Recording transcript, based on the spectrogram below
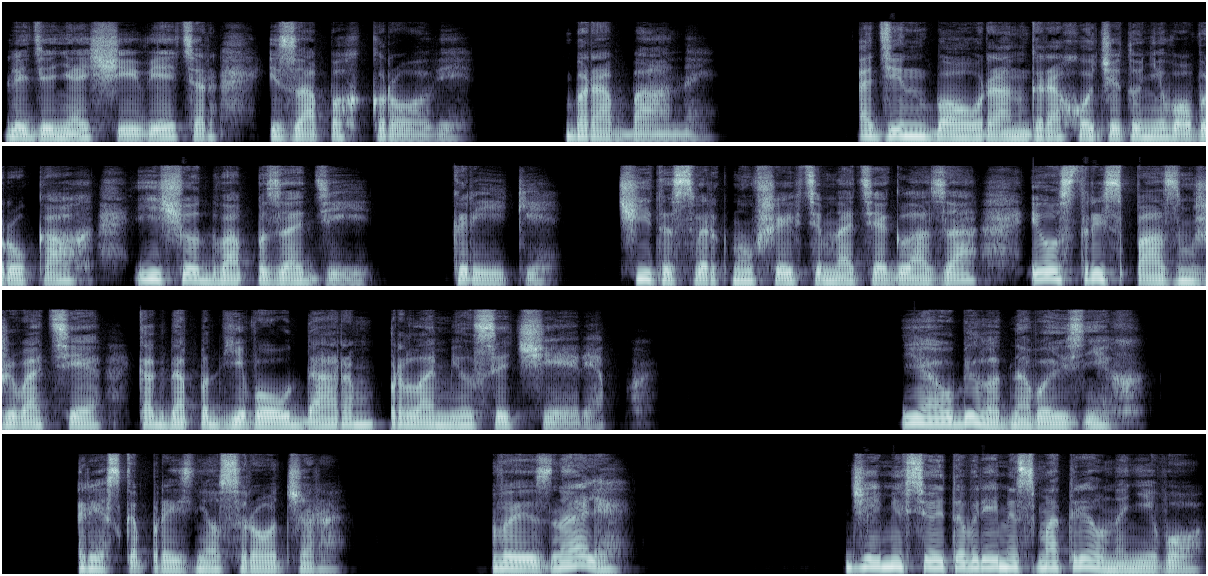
леденящий ветер и запах крови. Барабаны, один бауран грохочет у него в руках, еще два позади. Крики. Чьи-то сверкнувшие в темноте глаза и острый спазм в животе, когда под его ударом проломился череп. «Я убил одного из них», — резко произнес Роджер. «Вы знали?» Джейми все это время смотрел на него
